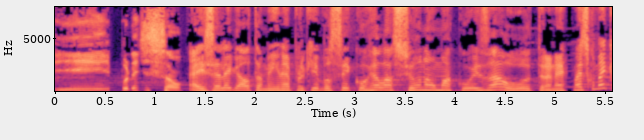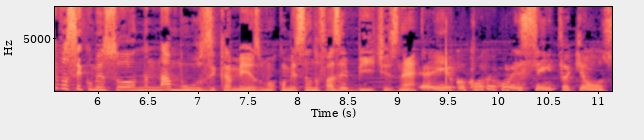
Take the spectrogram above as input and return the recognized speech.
e por edição. É, isso é legal também, né? Porque você correlaciona uma coisa à outra, né? Mas como é que você começou na, música mesmo? Começando a fazer beats, né? Aí, co- como que eu comecei? Foi aqui uns,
